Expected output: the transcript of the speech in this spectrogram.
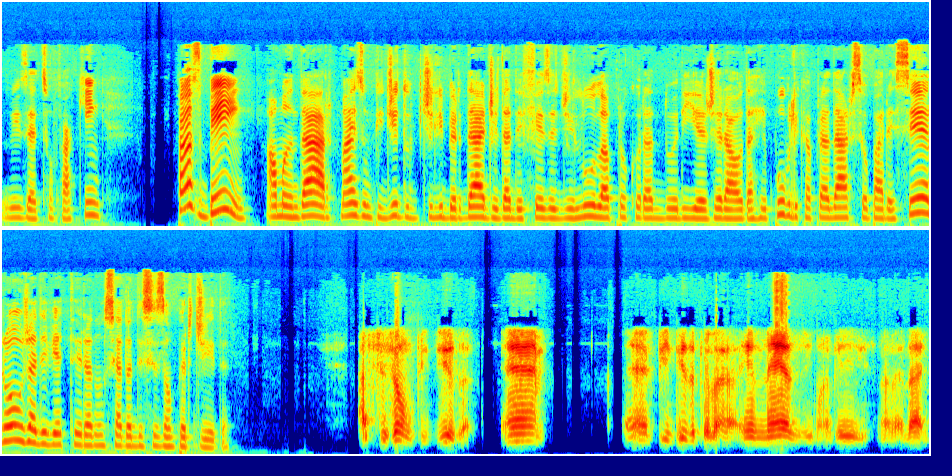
Luiz Edson Fachin, faz bem ao mandar mais um pedido de liberdade da defesa de Lula à Procuradoria-Geral da República para dar seu parecer ou já devia ter anunciado a decisão perdida? A decisão pedida é, é pedida pela enésima vez, na verdade.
